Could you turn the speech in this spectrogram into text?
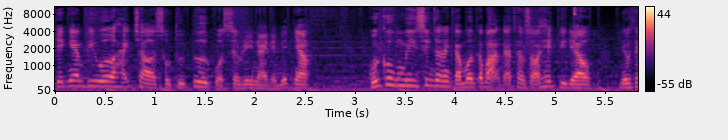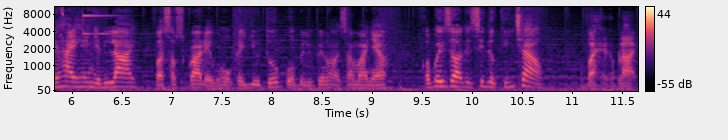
Thì anh em viewer hãy chờ số thứ tư của series này để biết nha. Cuối cùng, mình xin chân thành cảm ơn các bạn đã theo dõi hết video. Nếu thấy hay, hãy nhấn like và subscribe để ủng hộ kênh youtube của Bình luận viên Hoàng Sama nha. Còn bây giờ thì xin được kính chào và hẹn gặp lại.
